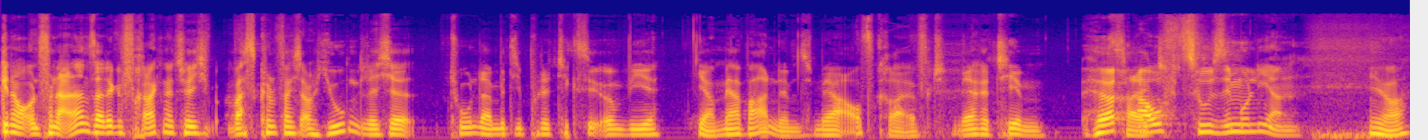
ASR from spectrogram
Genau, und von der anderen Seite gefragt natürlich, was können vielleicht auch Jugendliche tun, damit die Politik sie irgendwie ja, mehr wahrnimmt, mehr aufgreift, mehrere Themen. Hört zeigt. auf zu simulieren. Ja.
